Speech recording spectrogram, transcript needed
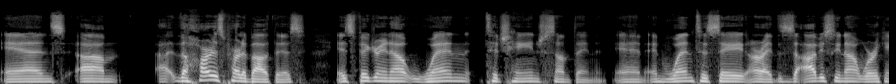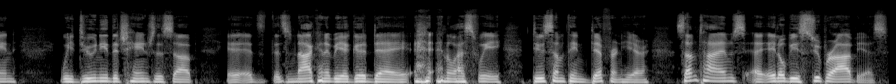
And um, uh, the hardest part about this is figuring out when to change something and, and when to say, all right, this is obviously not working we do need to change this up. It's, it's not going to be a good day unless we do something different here. Sometimes uh, it'll be super obvious.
